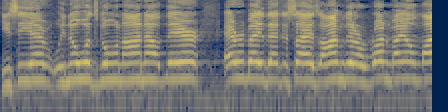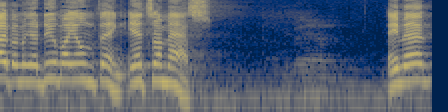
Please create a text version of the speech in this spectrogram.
You see, we know what's going on out there. Everybody that decides, I'm going to run my own life, I'm going to do my own thing, it's a mess. Amen? Amen?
